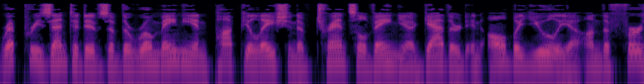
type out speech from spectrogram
representatives of the Romanian population of Transylvania gathered in Alba Iulia on 1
